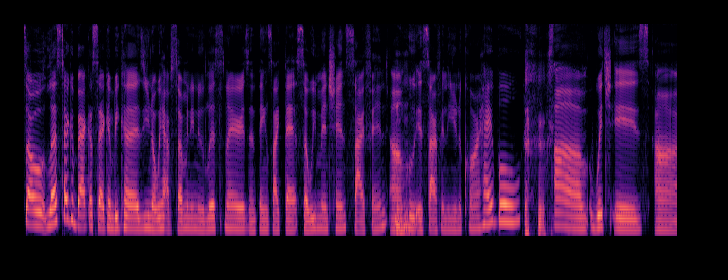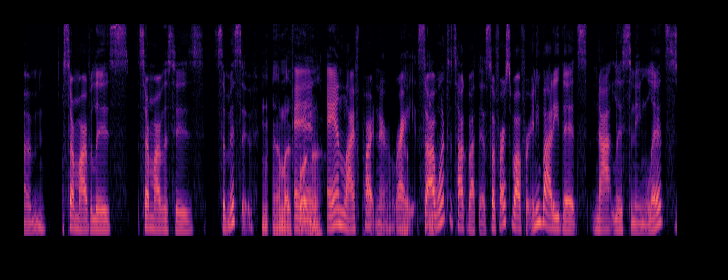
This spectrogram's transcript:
So let's take it back a second because you know we have so many new listeners and things like that. So we mentioned Siphon, um, Mhm. who is Siphon the Unicorn. Hey boo, um, which is um, Sir Marvelous, Sir Marvelous's submissive and life and partner. and life partner, right? So I Mm. want to talk about that. So first of all, for anybody that's not listening, let's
